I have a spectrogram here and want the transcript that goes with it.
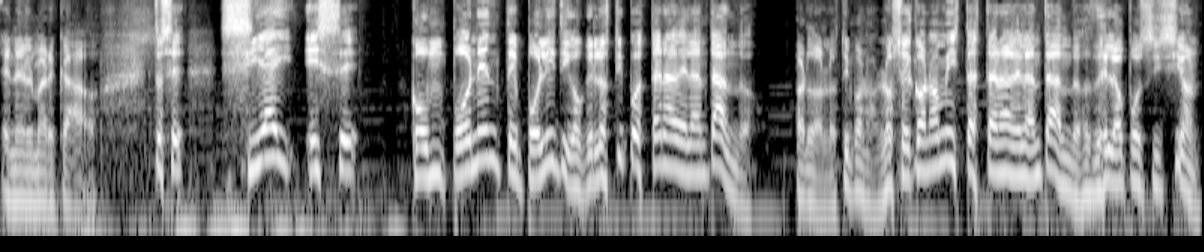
en el mercado. Entonces, si hay ese componente político que los tipos están adelantando, perdón, los tipos no, los economistas están adelantando de la oposición,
